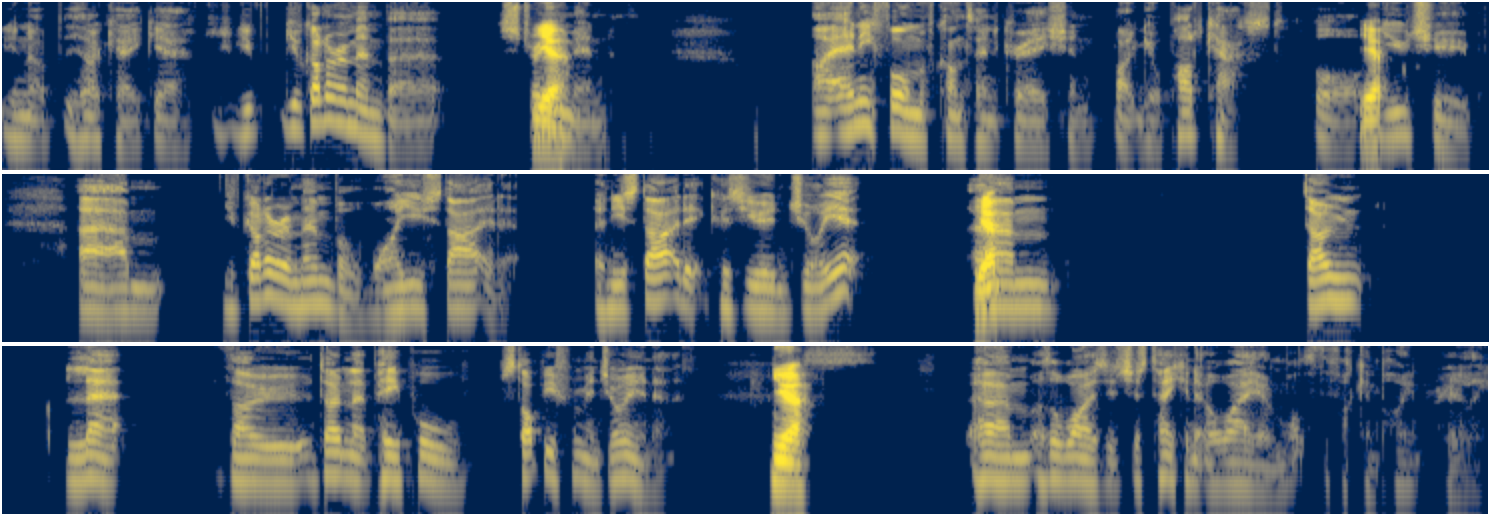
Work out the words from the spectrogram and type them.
you know, okay, yeah, you've you've got to remember streaming yeah. or any form of content creation, like your podcast or yep. YouTube. Um, you've got to remember why you started it, and you started it because you enjoy it. Yeah. Um, don't let though don't let people stop you from enjoying it. Yeah. Um, otherwise, it's just taking it away, and what's the fucking point, really?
